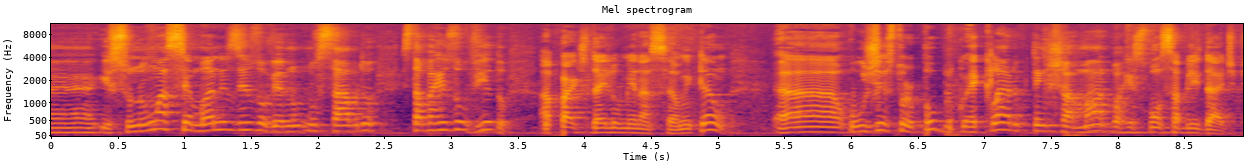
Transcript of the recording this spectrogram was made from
é, isso numa semana eles resolveram. No, no, sábado estava resolvido a parte da iluminação. Então, ah, o gestor público, é claro que tem chamado a responsabilidade.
